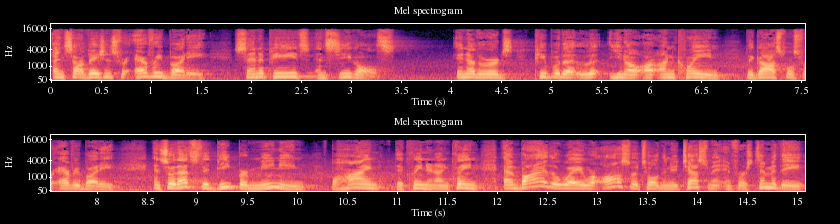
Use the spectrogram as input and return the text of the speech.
and salvation's for everybody centipedes and seagulls. In other words, people that you know are unclean, the gospel's for everybody. And so that's the deeper meaning behind the clean and unclean. And by the way, we're also told in the New Testament in 1 Timothy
